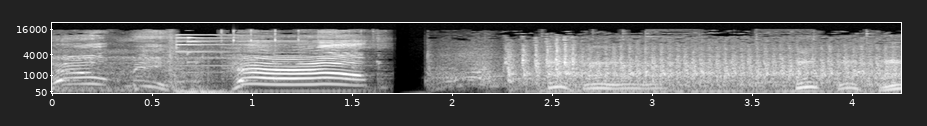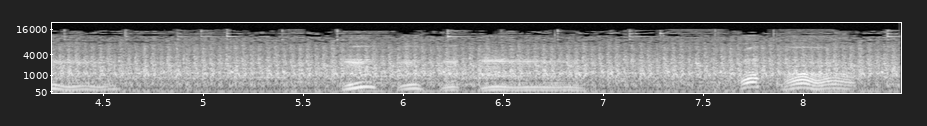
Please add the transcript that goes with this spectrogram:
Help me! Help! Oh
